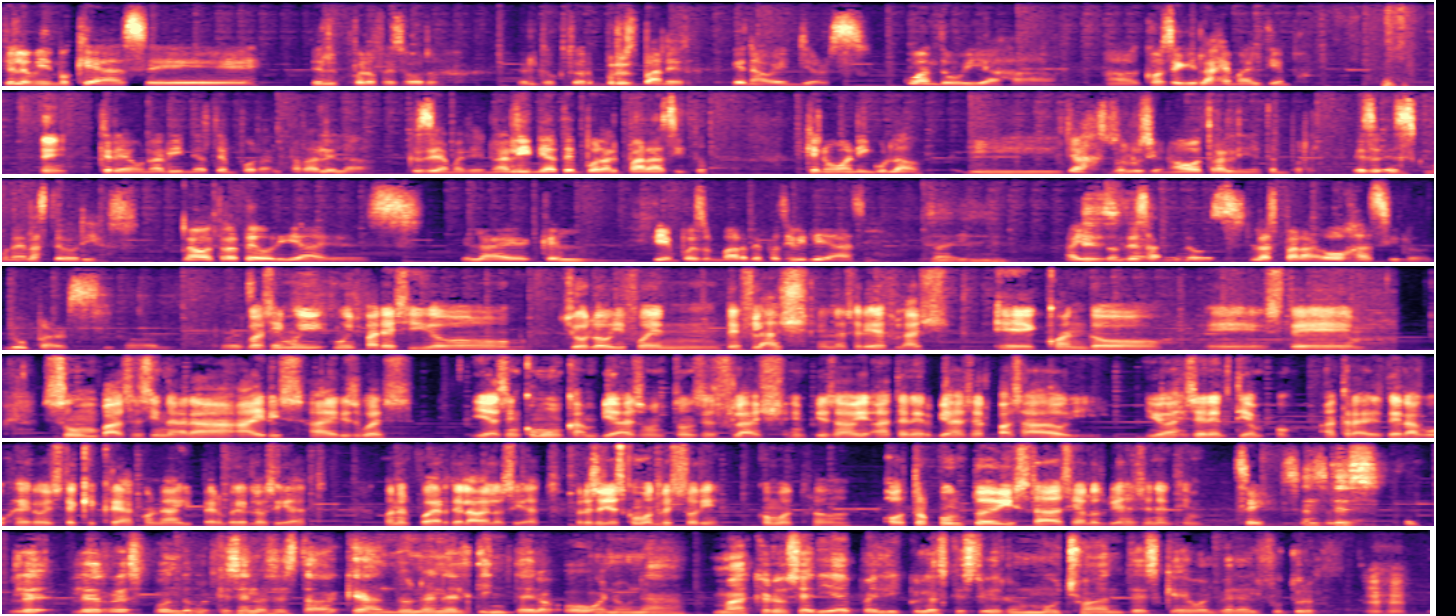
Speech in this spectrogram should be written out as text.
Que es lo mismo que hace el profesor, el doctor Bruce Banner en Avengers cuando viaja a conseguir la gema del tiempo. Sí. Crea una línea temporal paralela que se llamaría una línea temporal parásito que no va a ningún lado y ya soluciona otra línea temporal. Esa, esa es como una de las teorías. La otra teoría es la de que el tiempo es un mar de posibilidades. Entonces ahí Ujú. Ahí es, Es donde la- salen los, las paradojas y los loopers y todo. todo Algo así tema. muy, muy parecido, yo lo vi fue en The Flash, en la serie de Flash, eh, cuando eh, este Zoom va a asesinar a Iris, a Iris West, y hacen como un cambiazo, entonces Flash empieza a, tener viajes al pasado y, y viajes en el tiempo a través del agujero este que crea con la hipervelocidad, con el poder de la velocidad. Pero eso ya es como otra historia, como otro, otro punto de vista hacia los viajes en el tiempo. Sí, Antes le, le respondo porque se nos estaba quedando una en el tintero o bueno, una macro serie de películas que estuvieron mucho antes que Volver al Futuro.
